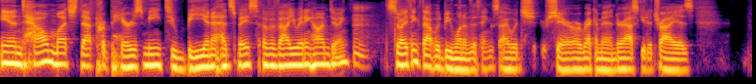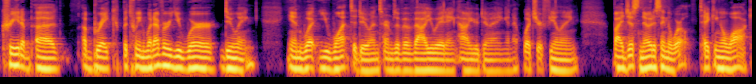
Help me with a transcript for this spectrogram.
and how much that prepares me to be in a headspace of evaluating how I'm doing. Mm. So I think that would be one of the things I would sh- share or recommend or ask you to try is create a, a a break between whatever you were doing and what you want to do in terms of evaluating how you're doing and what you're feeling by just noticing the world, taking a walk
